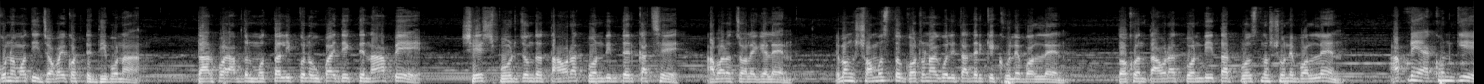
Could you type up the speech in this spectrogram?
কোনো মতেই জবাই করতে দিব না। তারপর আব্দুল মোত্তালিব কোনো উপায় দেখতে না পেয়ে শেষ পর্যন্ত তাওরাত পণ্ডিতদের কাছে আবারও চলে গেলেন এবং সমস্ত ঘটনাগুলি তাদেরকে খুলে বললেন। তখন তাওরাত পণ্ডিত তার প্রশ্ন শুনে বললেন, আপনি এখন গিয়ে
